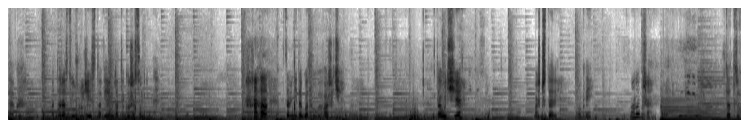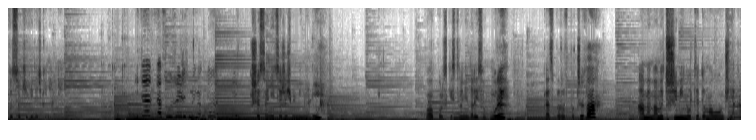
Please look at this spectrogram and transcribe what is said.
Tak. A teraz to już ludzie je stawiają, dlatego że są inne. Haha, wcale nie tak łatwo wyważyć. Udało ci się? Masz cztery. Okej. No dobrze. Tatry wysokie widać genialnie. I teraz zasłużyliśmy na to. Krzesenicę żeśmy minęli. Po polskiej stronie dalej są chmury. Kasper odpoczywa, a my mamy 3 minuty do Małołączniaka.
